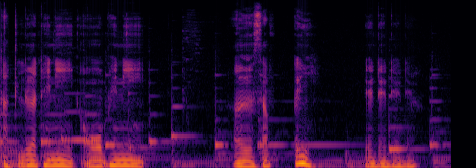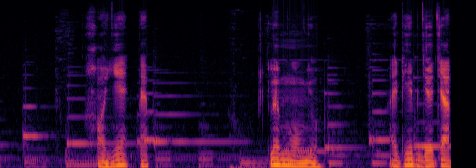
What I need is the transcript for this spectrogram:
ตัดเลือดให้นี่ โอบให้นี่ เออซับเอ้ย เดี๋ยวเดี๋ยวเดี๋ยวขอแยกแป๊บ เริ่มงงอยู่ ไอเทมเยอะจัด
